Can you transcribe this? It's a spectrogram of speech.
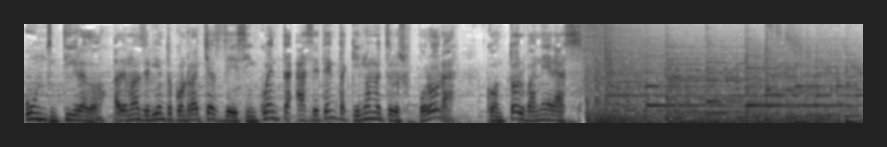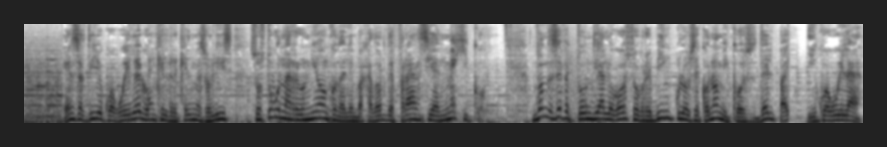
1 centígrado, además de viento con rachas de 50 a 70 kilómetros por hora, con tolvaneras. En Saltillo, Coahuila, Ángel Requelme Solís sostuvo una reunión con el embajador de Francia en México, donde se efectuó un diálogo sobre vínculos económicos del país y Coahuila.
